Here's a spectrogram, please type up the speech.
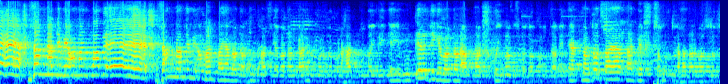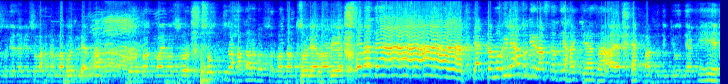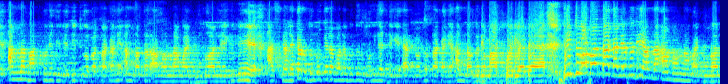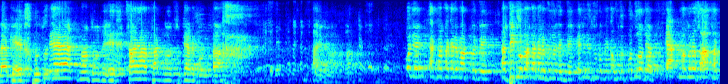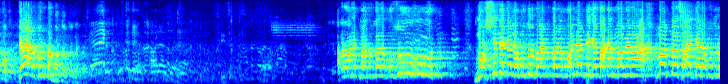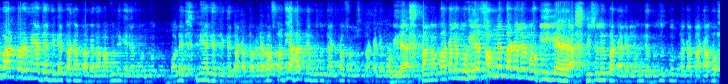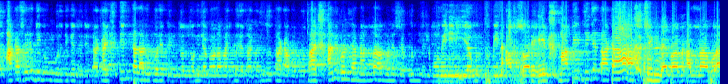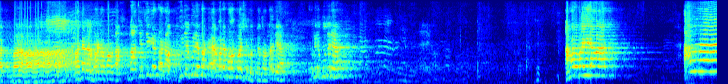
জান্নাতে মেহমান পাবে। জান্নাতে মেহমান পায়া বাদল আসিয়া বাদল, গাড়ির উপর যখন হাত বুলাইবে, এই মুখের দিকে বাদল আপনার, ওই মানুষটা যখন যাবে, এক নজর ছায়া থাকবে, সত্তর হাজার বছর চলে যাবে সোহান আল্লাহ বললেন না দুর্বল কয় বছর? সত্তর হাজার বছর বাদল চলে যাবে। একটা মহিলা যদি রাস্তা দিয়ে হাঁটতে যায়, একবার যদি কেউ দেখে আল্লাহ মাফ করে দিলে দ্বিতীয়বার তাকালে আল্লাহ তার আমল নামায় গুণা লিখবে। আজকালকার যুবকেরা বলে, হুজুর, মহিলার দিকে এক নজর তাকালে আল্লাহ যদি মাফ করিয়ে দেয়। দ্বিতীয়বার তাকালে যদি আল্লাহ আমল নামায় গুণা লেখে, হুজুর, এক নজরে ছায়া থাকব দেড় ঘণ্টা? বলে একবার তাকালে মাফ করবে, আর দ্বিতীয়বার তাকালে যুবকের কাছে পদুয়া দেব এক নজরে সাহা থাকব, দেড় ঘণ্টা পর্যন্ত দেখবে। আবার অনেক মানুষ বলে, হুজুর, মসজিদে গেলে হুজুর বয়ান করে মহিলার দিকে তাকান যাবে না। মাদ্রাসায় গেলে হুজুর বয়ান করে, মেয়েদের দিকে তাকান যাবে না। মাহফিলে গেলে বলে মেয়েদের দিকে টাকা যাবে না রাস্তা দিয়ে হাঁটলে হুজুর ডান পাশে তাকালে মহিলা বামেও তাকালে মহিলা সামনে তাকালে মহিলা পিছনে তাকালে মহিলা হুজুর কোন টাকা তাকাবো? আকাশের দিকে উপরের দিকে যদি তাকাই তিনতলার উপরে তিনজন মহিলা গলামাই করে থাকে হুজুর তাকাবো কোথায়? আমি বললাম আল্লাহ বলেছে কুল্লিল মুমিনিন ইয়াউদ্দু মিন আবসারিহিম মাটির দিকে তাকা বল আল্লাহু আকবার। তাকালে থাকা পাও না। মাটির দিকে তাকা ঘুরে ঘুরে তাকা এবারে বদমাসি করতে তো তাই না? তুমি বুঝে না। আমার ভাইরা আল্লাহ!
